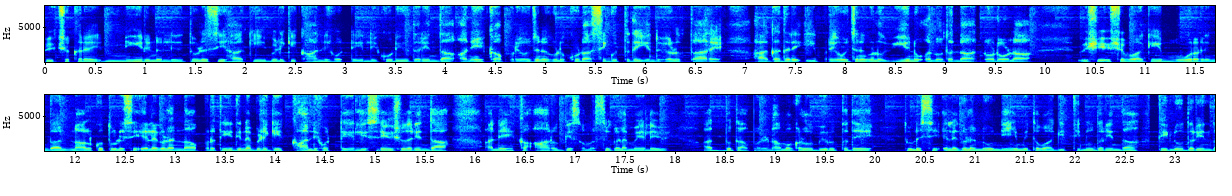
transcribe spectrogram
ವೀಕ್ಷಕರೇ, ನೀರಿನಲ್ಲಿ ತುಳಸಿ ಹಾಕಿ ಬೆಳಿಗ್ಗೆ ಖಾಲಿ ಹೊಟ್ಟೆಯಲ್ಲಿ ಕುಡಿಯುವುದರಿಂದ ಅನೇಕ ಪ್ರಯೋಜನಗಳು ಕೂಡ ಸಿಗುತ್ತದೆ ಎಂದು ಹೇಳುತ್ತಾರೆ. ಹಾಗಾದರೆ ಈ ಪ್ರಯೋಜನಗಳು ಏನು ಅನ್ನೋದನ್ನು ನೋಡೋಣ. ವಿಶೇಷವಾಗಿ ಮೂರರಿಂದ ನಾಲ್ಕು ತುಳಸಿ ಎಲೆಗಳನ್ನು ಪ್ರತಿದಿನ ಬೆಳಿಗ್ಗೆ ಖಾಲಿ ಹೊಟ್ಟೆಯಲ್ಲಿ ಸೇವಿಸುವುದರಿಂದ ಅನೇಕ ಆರೋಗ್ಯ ಸಮಸ್ಯೆಗಳ ಮೇಲೆ ಅದ್ಭುತ ಪರಿಣಾಮಗಳು ಬೀರುತ್ತದೆ. ತುಳಸಿ ಎಲೆಗಳನ್ನು ನಿಯಮಿತವಾಗಿ ತಿನ್ನುವುದರಿಂದ ತಿನ್ನುವುದರಿಂದ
